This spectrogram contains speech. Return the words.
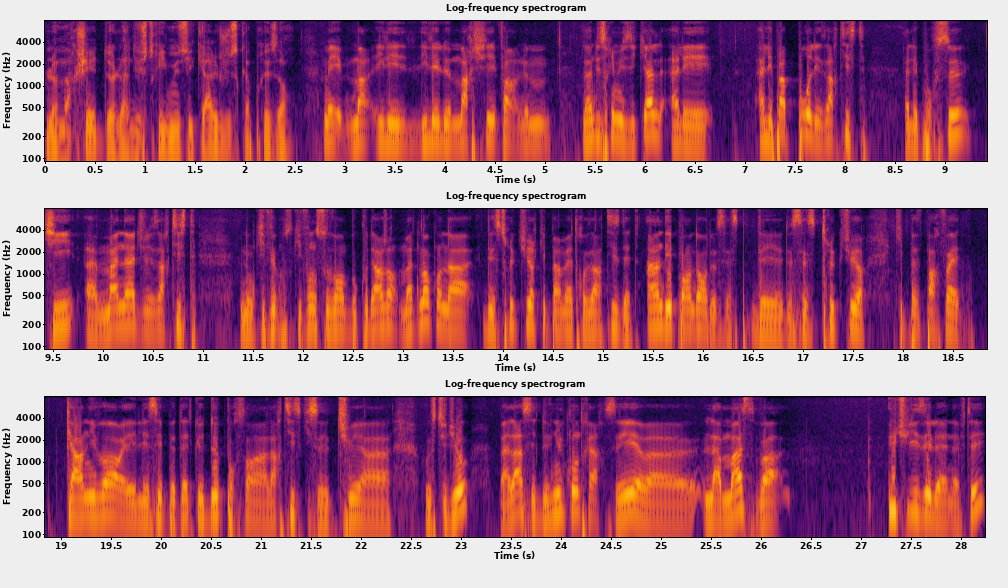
le marché de l'industrie musicale jusqu'à présent. Mais il, est, il est le marché, enfin, l'industrie musicale, elle n'est elle est pas pour les artistes, elle est pour ceux qui euh, managent les artistes. Donc, qui, font souvent beaucoup d'argent. Maintenant qu'on a des structures qui permettent aux artistes d'être indépendants de ces, de ces structures qui peuvent parfois être carnivore et laisser peut-être que 2% à l'artiste qui s'est tué au studio, bah là c'est devenu le contraire. C'est la masse va utiliser le NFT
